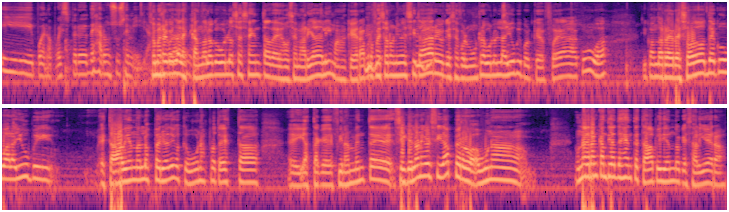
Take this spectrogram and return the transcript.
Y bueno, pues, pero dejaron su semilla. Eso me recuerda al escándalo que hubo en los 60 de José María de Lima, que era profesor universitario, que se formó un revuelo en la Yupi porque fue a Cuba. Y cuando regresó de Cuba a la Yupi, estaba viendo en los periódicos que hubo unas protestas eh, y hasta que finalmente siguió la universidad, pero una, una gran cantidad de gente estaba pidiendo que saliera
